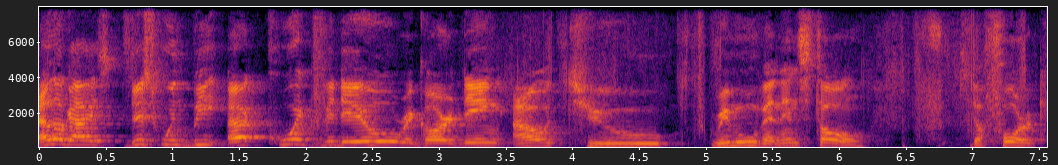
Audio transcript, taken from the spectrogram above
Hello guys, this will be a quick video regarding how to remove and install the fork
